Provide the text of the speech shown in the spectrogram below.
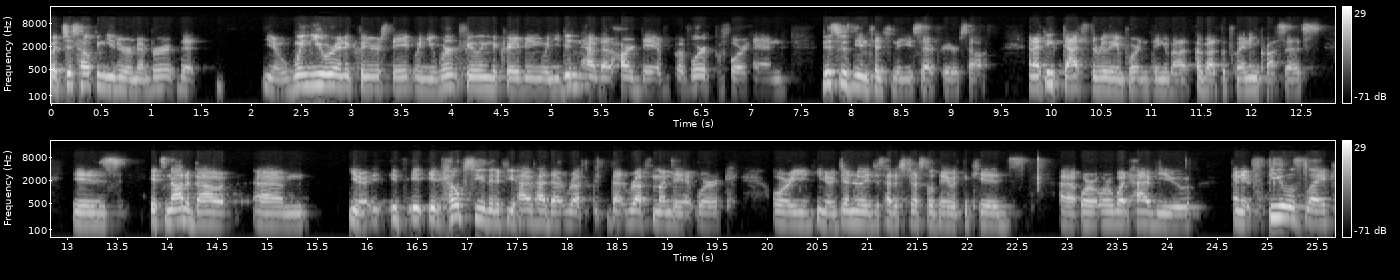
but just helping you to remember that you know when you were in a clear state, when you weren't feeling the craving, when you didn't have that hard day of, of work beforehand, this was the intention that you set for yourself. And I think that's the really important thing about about the planning process is it's not about um, you know it, it, it helps you that if you have had that rough that rough Monday at work or you, you know, generally just had a stressful day with the kids uh, or, or what have you, and it feels like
